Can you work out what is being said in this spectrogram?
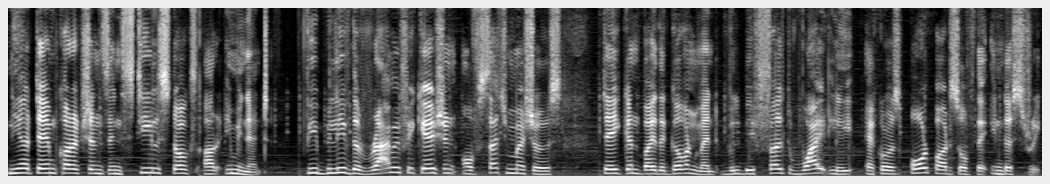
near term corrections in steel stocks are imminent. We believe the ramification of such measures taken by the government will be felt widely across all parts of the industry.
